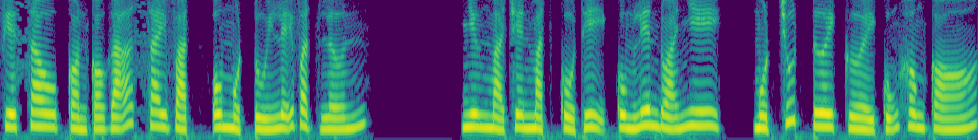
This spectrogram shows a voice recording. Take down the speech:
phía sau còn có gã sai vặt ôm một túi lễ vật lớn. Nhưng mà trên mặt cổ thị cùng Liên Đoá Nhi, một chút tươi cười cũng không có.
